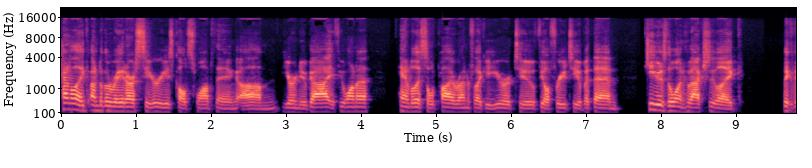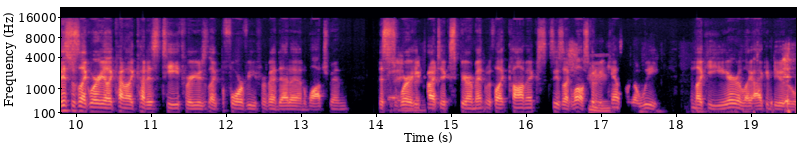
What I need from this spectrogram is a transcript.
kind of like under the radar series called Swamp Thing. Um, you're a new guy. If you want to handle this, it'll probably run for like a year or two. Feel free to. But then he was the one who actually like like this was like where he like kind of like cut his teeth where he was like before V for Vendetta and Watchmen. This is Right, where he tried to experiment with like comics. 'Cause he's like, well, it's going to Hmm. be canceled in a week. In like a year, like I can do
